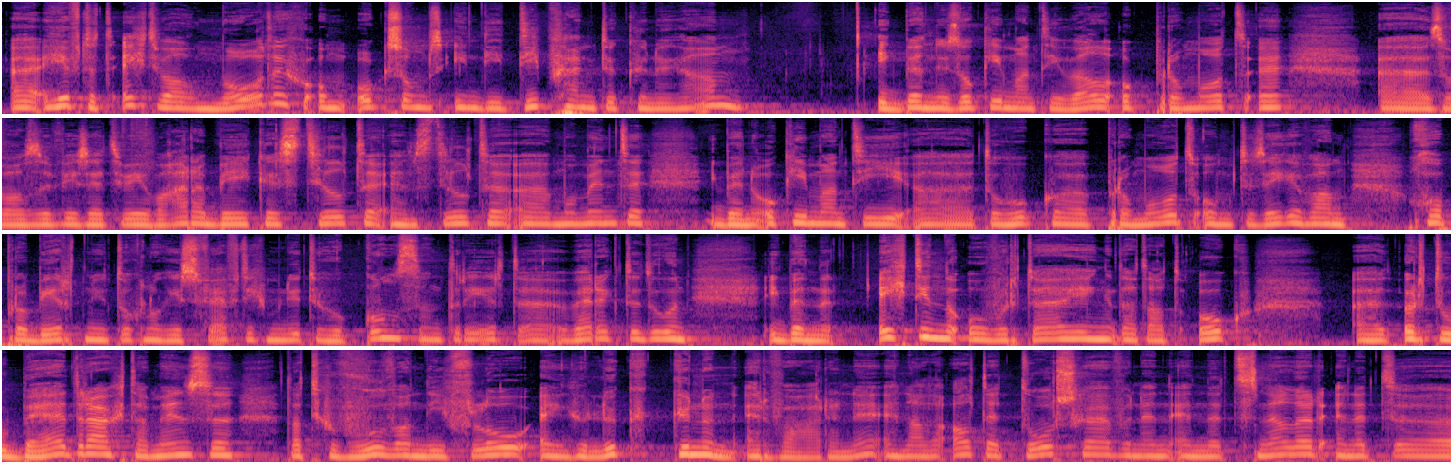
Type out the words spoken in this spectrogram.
heeft het echt wel nodig om ook soms in die diepgang te kunnen gaan. Ik ben dus ook iemand die wel ook promoot, hè, uh, zoals de VZW Warebeke, stilte en stilte-momenten. Uh, ik ben ook iemand die uh, toch ook promoot om te zeggen van, goh, probeert nu toch nog eens 50 minuten geconcentreerd werk te doen. Ik ben er echt in de overtuiging dat dat ook ertoe bijdraagt dat mensen dat gevoel van die flow en geluk kunnen ervaren. Hè. En dat altijd doorschuiven en, en het sneller en het, uh,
